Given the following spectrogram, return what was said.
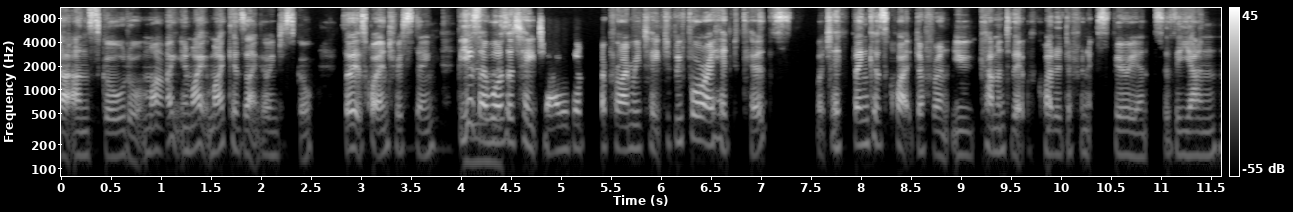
are unschooled or my, you know, my my kids aren't going to school. So that's quite interesting. But yes, yeah. I was a teacher. I was a, a primary teacher before I had kids, which I think is quite different. You come into that with quite a different experience as a young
